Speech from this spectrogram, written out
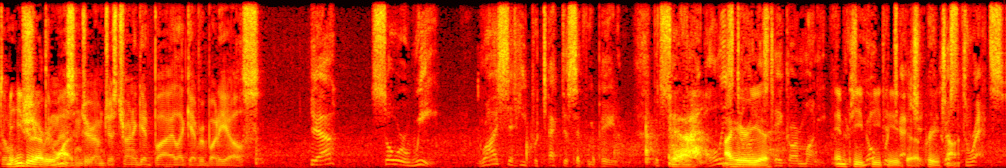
Don't mean, he'd do shoot whatever the wants. messenger. I'm just trying to get by like everybody else. Yeah? So are we. Rais said he'd protect us if we paid him. But so Yeah, far, all he's I hear done is take our money. There's no MTPT protection, pretty just solid. threats.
